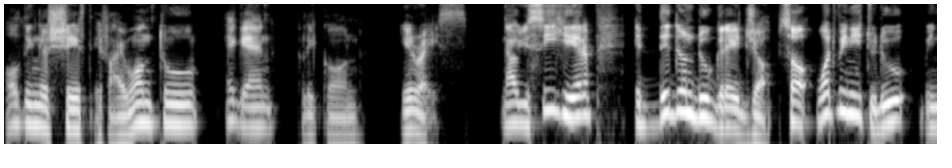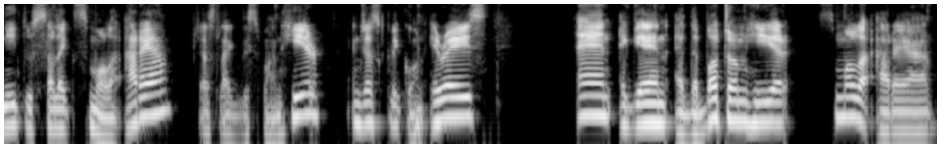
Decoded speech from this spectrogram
holding a shift if I want to. Again, click on erase. Now you see here, it didn't do great job. So what we need to do, we need to select smaller area, just like this one here, and just click on erase. And again, at the bottom here, smaller area,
